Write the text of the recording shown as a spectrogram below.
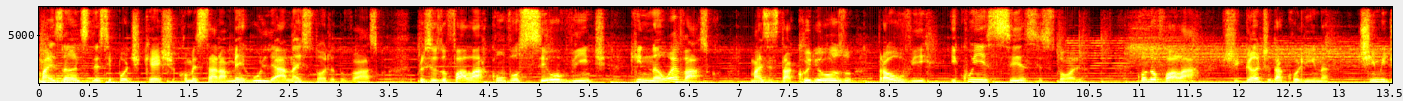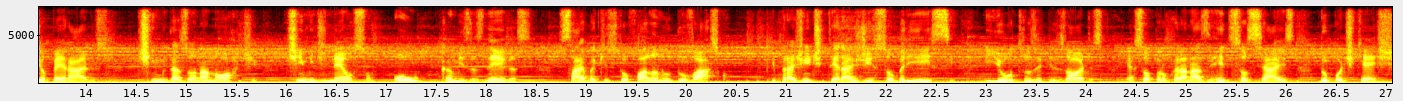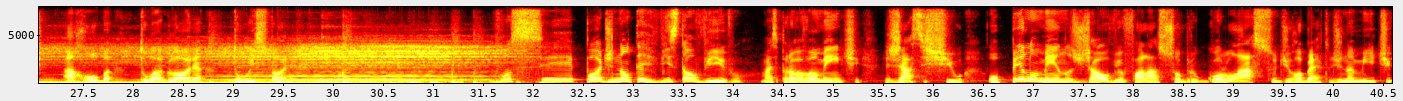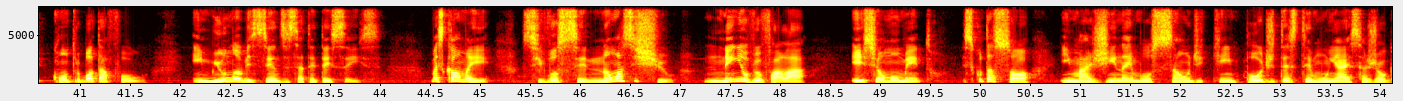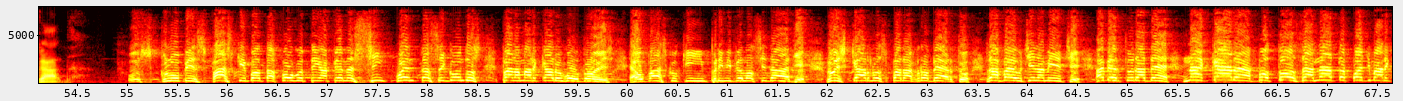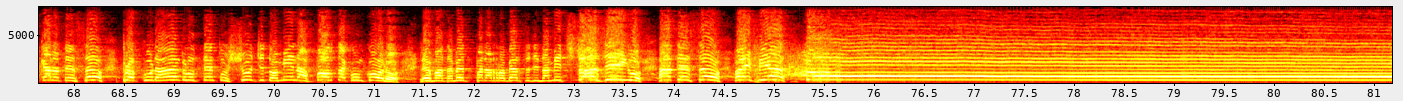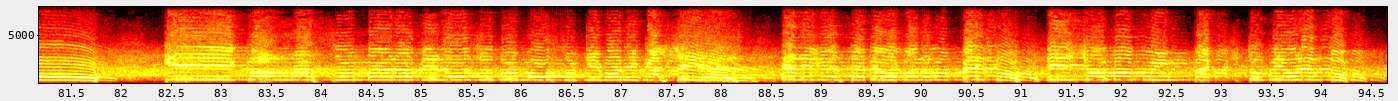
Mas antes desse podcast começar a mergulhar na história do Vasco, preciso falar com você ouvinte que não é Vasco, mas está curioso para ouvir e conhecer essa história. Quando eu falar Gigante da Colina, time de operários, time da Zona Norte, time de Nelson ou Camisas Negras, saiba que estou falando do Vasco. E para a gente interagir sobre esse e outros episódios, é só procurar nas redes sociais do podcast, arroba Tua Glória, Tua História. Você pode não ter visto ao vivo, mas provavelmente já assistiu ou pelo menos já ouviu falar sobre o golaço de Roberto Dinamite contra o Botafogo em 1976. Mas calma aí, se você não assistiu nem ouviu falar, esse é o momento. Escuta só imagina a emoção de quem pôde testemunhar essa jogada. Os clubes Vasco e Botafogo têm apenas 50 segundos para marcar o gol 2. É o Vasco que imprime velocidade. Luiz Carlos para Roberto. Lá vai o Dinamite. Abertura 10. Na cara. Botou Zanata. Pode marcar. Atenção. Procura ângulo. Tenta o chute. Domina. Volta com couro. Levantamento para Roberto Dinamite. Sozinho. Atenção. Vai enfiar. Gol! Que mora em Caxias. Ele recebeu a bola no peito e jogou com impacto violento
